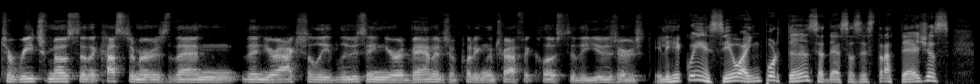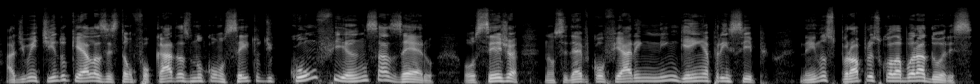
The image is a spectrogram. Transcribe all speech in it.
to reach most of the customers, then then you're actually losing your advantage of putting the traffic close to the users. Ele reconheceu a importância dessas estratégias, admitindo que elas estão focadas no conceito de confiança zero, ou seja, não se deve confiar em ninguém a princípio, nem nos próprios colaboradores.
